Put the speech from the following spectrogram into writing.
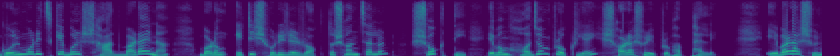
গোলমরিচ কেবল স্বাদ বাড়ায় না, বরং এটি শরীরের রক্ত সঞ্চালন, শক্তি এবং হজম প্রক্রিয়ায় সরাসরি প্রভাব ফেলে। এবার আসুন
